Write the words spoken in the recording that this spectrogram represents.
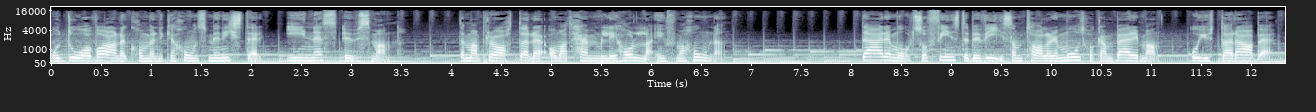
och dåvarande kommunikationsminister Ines Usman där man pratade om att hemlighålla informationen. Däremot så finns det bevis som talar emot Håkan Bergman och Jutta Rabe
